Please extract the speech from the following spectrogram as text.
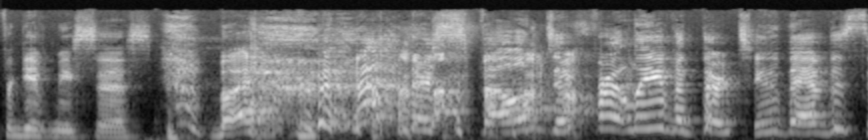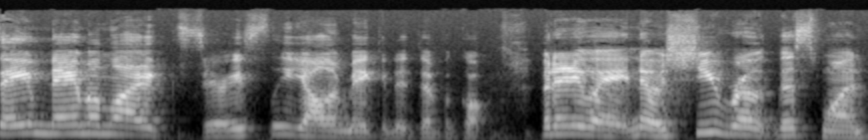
Forgive me, sis, but they're spelled differently. But they're two. They have the same name. I'm like, seriously, y'all are making it difficult. But anyway, no, she wrote this one,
